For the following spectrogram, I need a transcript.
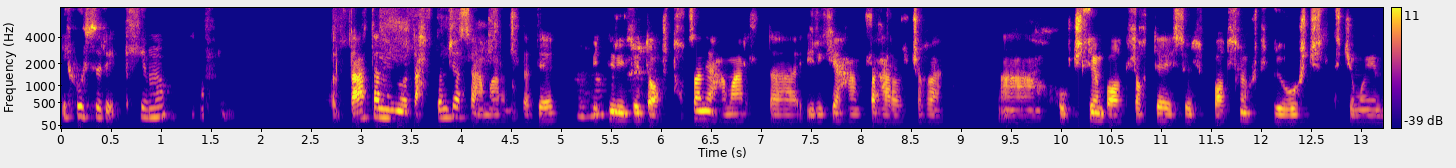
их усүр гэх юм уу? Дата нөгөө давтамжаас хамаарна л да тий. Бид нэр илүүтэй урт хугацааны хамааралтай ерөнхий хандлага харуулж байгаа хөгжлийн бодлого тий эсвэл бодлогын хөтөлбөрийн өөрчлөлт ч юм уу юм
